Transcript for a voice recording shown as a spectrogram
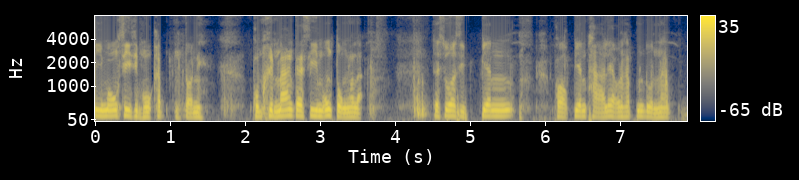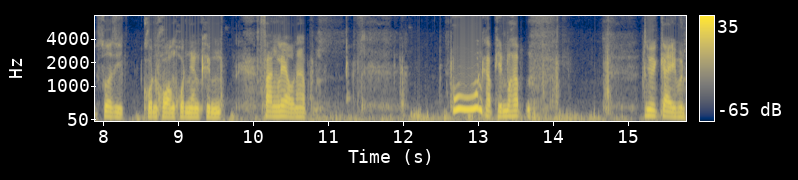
สี่โมงสี่สิบหกครับ ตอนนี้ ผมขึ้นมาตั้งแต่สี่โมงตรงแล้วล่ะ แต่สัวสิเปลี่ยนผอกเปลี่ยนผาแล้วนะครับ มันโดนนะครับสัวสิขนของคนยังขึ้นฟังแล้วนะครับพูนครับเห็นไหมครับยุยไก่พุ่น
